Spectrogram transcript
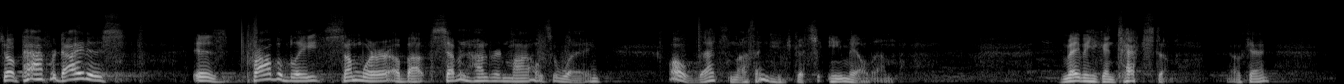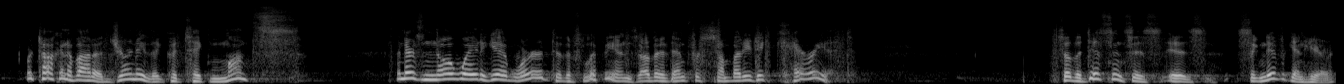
So Epaphroditus is probably somewhere about 700 miles away. Oh, that's nothing. He just email them. Maybe he can text them. Okay? We're talking about a journey that could take months. And there's no way to get word to the Philippians other than for somebody to carry it. So the distance is, is significant here,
